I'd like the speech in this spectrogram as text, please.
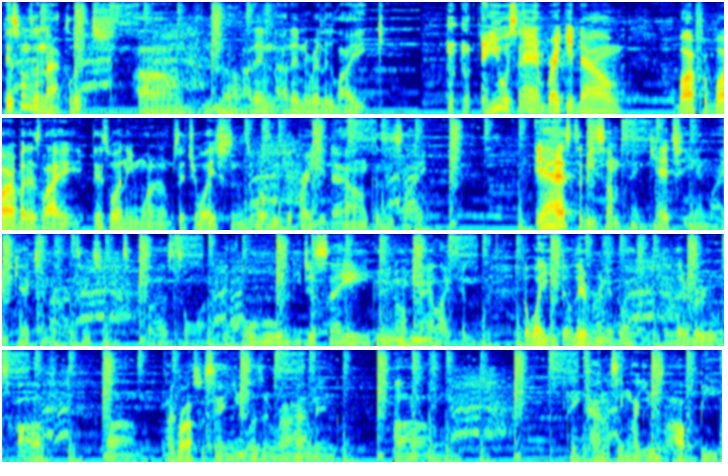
This one's a not clutch. Um. no, I didn't. I didn't really like. and you were saying break it down, bar for bar, but it's like this wasn't even one of them situations where we could break it down because it's like it has to be something catchy and like catching our attention for us to want to be like, "Ooh, what did he just say?" You know what I'm saying? Like in the way you delivering it, but the delivery was off. Um, like Ross was saying, you wasn't rhyming. Um, and kind of seemed like you was off beat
